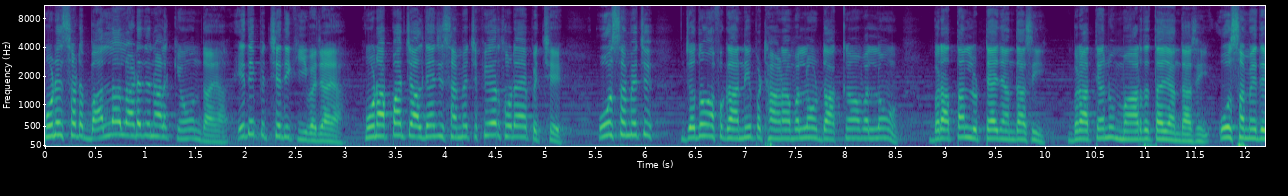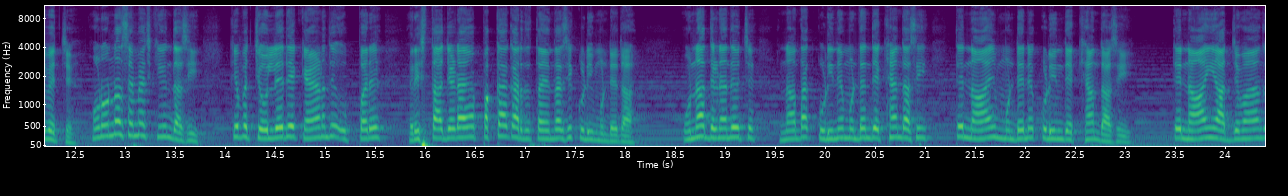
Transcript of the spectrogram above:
ਹੁਣ ਇਹ ਸੜਬਾਲਾ ਲਾੜੇ ਦੇ ਨਾਲ ਕਿਉਂ ਹੁੰਦਾ ਆ? ਇਹਦੇ ਪਿੱਛੇ ਦੀ ਕੀ ਵਜ੍ਹਾ ਆ? ਹੁਣ ਆਪਾਂ ਚੱਲਦੇ ਹਾਂ ਜੀ ਸਮੇਂ 'ਚ, ਫੇਰ ਥੋੜਾ ਜਿਹਾ ਪਿੱਛੇ। ਉਸ ਸਮੇਂ 'ਚ ਜਦੋਂ ਅਫਗਾਨੀ ਪਠਾਣਾ ਵੱਲੋਂ ਡਾਕਾਂ ਵੱਲੋਂ ਬਰਾਤਾਂ ਨੂੰ ਲੁੱਟਿਆ ਜਾਂਦਾ ਸੀ, ਬਰਾਤਿਆਂ ਨੂੰ ਮਾਰ ਦਿੱਤਾ ਜਾਂਦਾ ਸੀ, ਉਸ ਸਮੇਂ ਦੇ ਵਿੱਚ, ਹੁਣ ਉਹਨਾਂ ਸਮੇਂ 'ਚ ਕੀ ਹੁੰਦਾ ਸੀ ਕਿ ਵਿਚੋਲੇ ਦੇ ਕਹਿਣ ਦੇ ਉੱਪਰ ਰਿਸ਼ਤਾ ਜਿਹੜਾ ਆ, ਪੱਕਾ ਕਰ ਦਿੱਤਾ ਜਾਂਦਾ ਸੀ ਕੁੜੀ ਮੁੰਡੇ ਦਾ। ਉਹਨਾਂ ਦਿਨਾਂ ਦੇ ਵਿੱਚ ਨਾ ਤਾਂ ਕੁੜੀ ਨੇ ਮੁੰਡੇ ਨੂੰ ਦੇਖਿਆ ਹੁੰਦਾ ਸੀ ਤੇ ਨਾ ਹੀ ਮੁੰਡੇ ਨੇ ਕੁੜੀ ਨੂੰ ਦੇਖਿਆ ਹੁੰਦਾ ਸੀ ਤੇ ਨਾ ਹੀ ਅੱਜ ਵਾਂਗ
